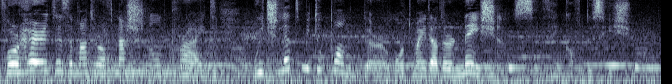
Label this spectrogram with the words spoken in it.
For her, it is a matter of national pride, which led me to ponder what might other nations think of this issue.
